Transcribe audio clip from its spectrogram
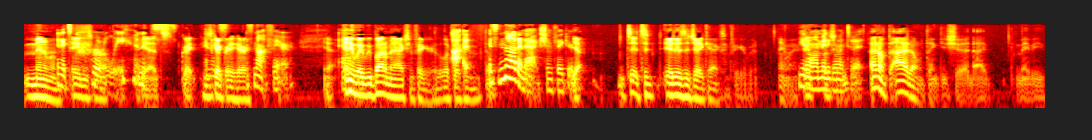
minimum. and it's 80s metal. curly, and yeah, it's, it's great. He's got great hair. It's not fair. Yeah. Anyway, we bought him an action figure that looks like I- him. it's not an action figure. Yeah, it's it's a it is a Jake action figure, but Anyway, You don't want me to go like- into it. I don't. I don't think you should. I maybe.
